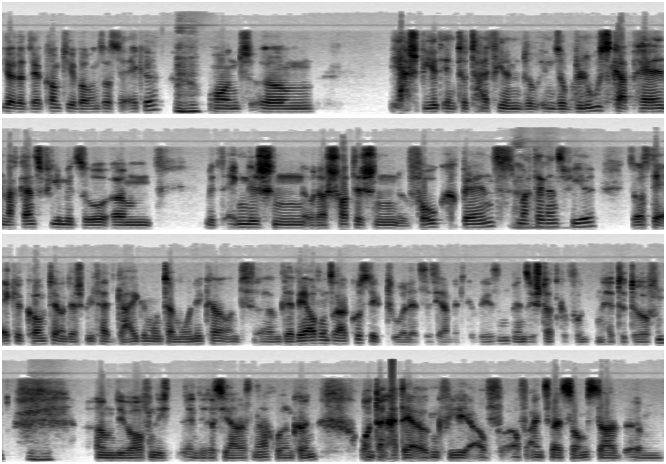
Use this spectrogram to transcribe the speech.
äh, ja, der, der, kommt hier bei uns aus der Ecke mhm. und ähm, ja, spielt in total vielen, so, in so Blues-Kapellen, macht ganz viel mit so, ähm, mit englischen oder schottischen Folk-Bands macht er ganz viel. So aus der Ecke kommt er und er spielt halt Geige, Mundharmonika und ähm, der wäre auf unserer Akustiktour letztes Jahr mit gewesen, wenn sie stattgefunden hätte dürfen. Mhm ähm, die wir hoffentlich Ende des Jahres nachholen können. Und dann hat er irgendwie auf, auf ein, zwei Songs da, ähm,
